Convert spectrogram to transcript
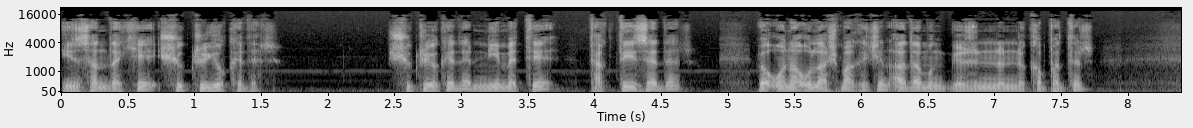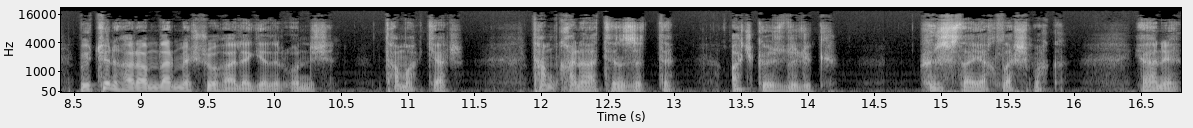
insandaki şükrü yok eder. Şükrü yok eder, nimeti takdis eder ve ona ulaşmak için adamın gözünün önünü kapatır. Bütün haramlar meşru hale gelir onun için. Tamahkar, tam kanaatin zıttı, açgözlülük, hırsla yaklaşmak. Yani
